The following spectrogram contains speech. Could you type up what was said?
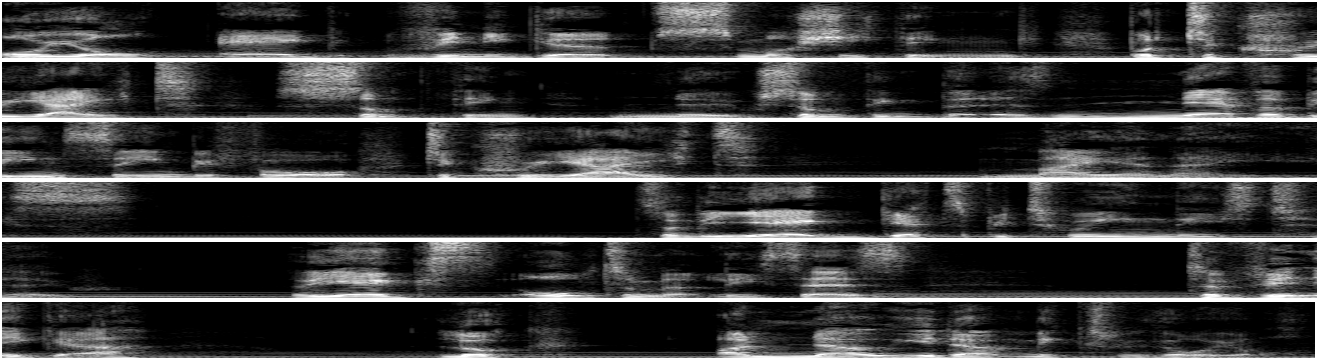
oil, egg, vinegar, smushy thing, but to create something new, something that has never been seen before, to create mayonnaise. So the egg gets between these two. The egg ultimately says to vinegar, Look, I know you don't mix with oil.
